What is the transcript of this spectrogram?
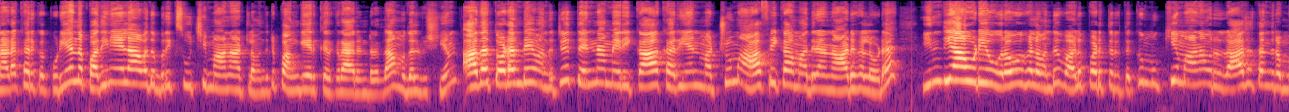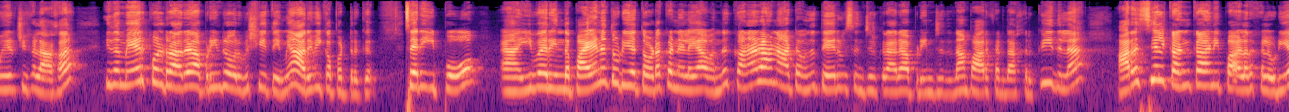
நடக்க இருக்கக்கூடிய அந்த பதினேழாவது பிரிக்ஸ் உச்சி மாநாட்டில் வந்துட்டு பங்கேற்கிறாருன்றது தான் முதல் விஷயம். அதை தொடர்ந்தே வந்துட்டு தென் அமெரிக்கா கரியன் மற்றும் ஆப்பிரிக்கா மாதிரியான நாடுகளோட இந்தியாவுடைய உறவுகளை வந்து வலுப்படுத்துறதுக்கு முக்கியமான ஒரு ராஜதந்திர முயற்சிகளாக இதை மேற்கொள்றாரு அப்படின்ற ஒரு விஷயத்தையுமே அறிவிக்கப்பட்டிருக்கு. சரி இப்போ இவர் இந்த பயணத்துடைய தொடக்க நிலையா வந்து கனடா நாட்டை வந்து தேர்வு செஞ்சிருக்கிறாரு அப்படின்றது தான் பார்க்கறதாக இருக்கு. இதுல அரசியல் கண்காணிப்பாளர்களுடைய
